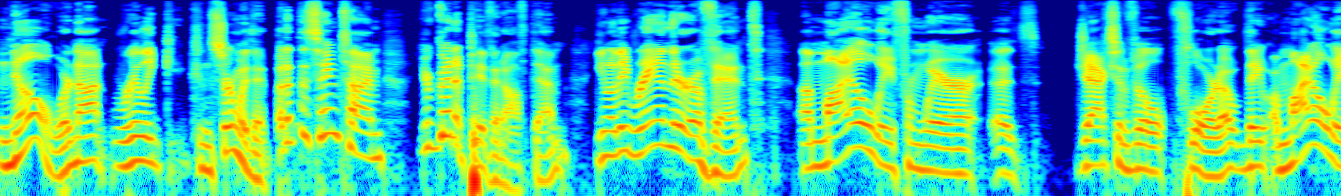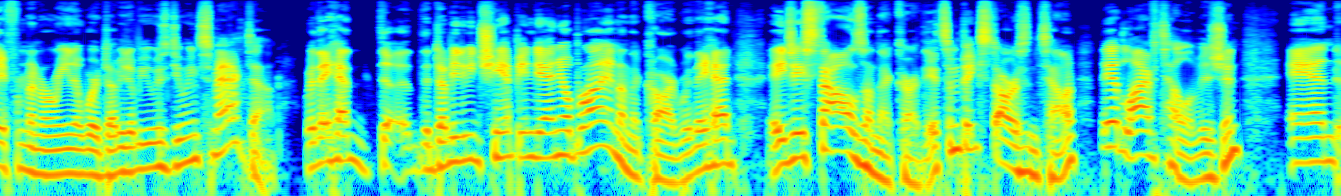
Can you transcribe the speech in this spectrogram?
no, we're not really concerned with it. But at the same time, you're going to pivot off them. You know, they ran their event a mile away from where uh, Jacksonville, Florida. They a mile away from an arena where WWE was doing SmackDown, where they had the, the WWE champion Daniel Bryan on the card, where they had AJ Styles on that card. They had some big stars in town. They had live television, and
